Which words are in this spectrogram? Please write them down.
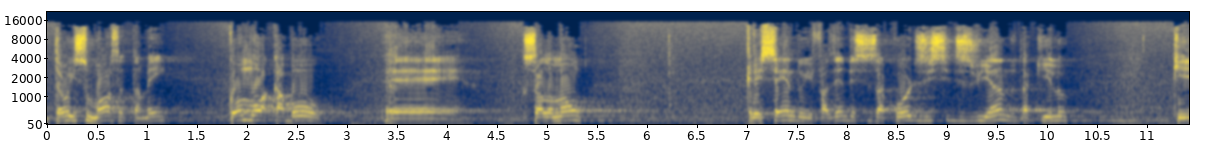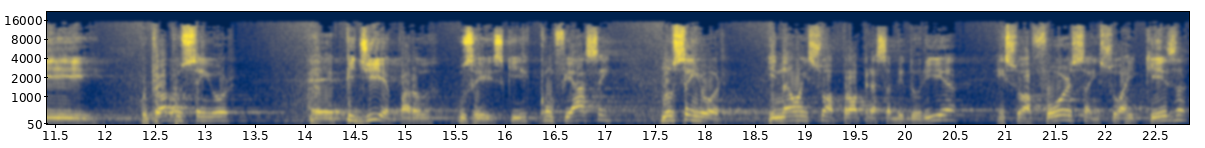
Então isso mostra também como acabou é, Salomão crescendo e fazendo esses acordos e se desviando daquilo que o próprio Senhor é, pedia para os reis, que confiassem no Senhor e não em sua própria sabedoria, em sua força, em sua riqueza,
